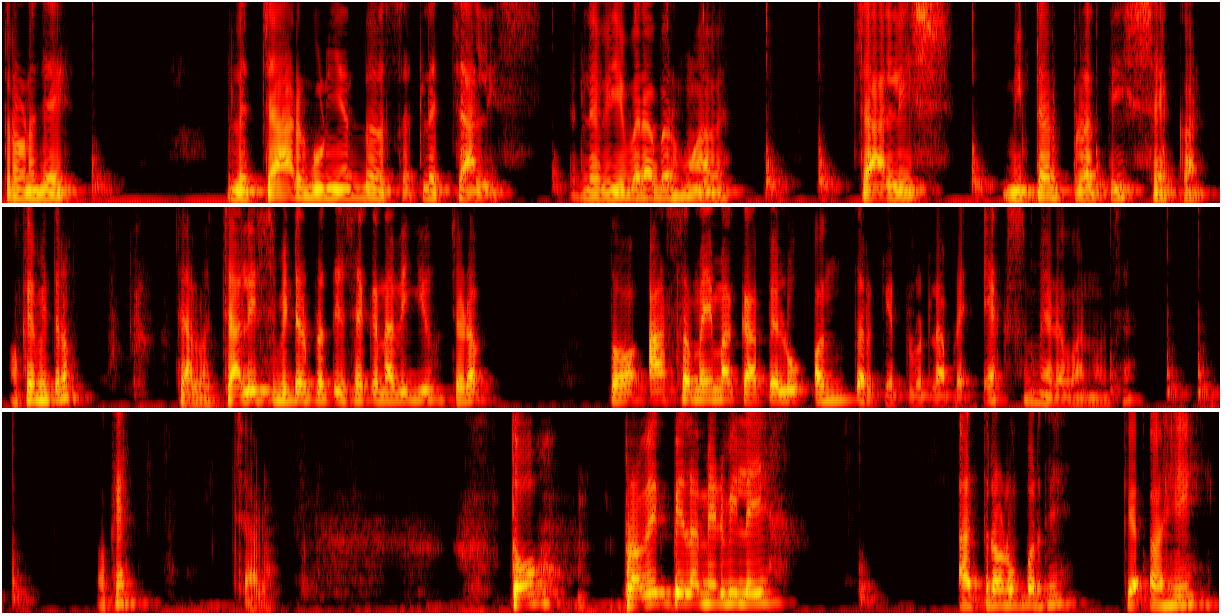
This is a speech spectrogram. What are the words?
ત્રણ જાય. એટલે ચાર ગુણ્યા દસ એટલે ચાલીસ. એટલે વી બરાબર શું આવે? ચાલીસ મીટર પ્રતિ સેકન્ડ. ઓકે મિત્રો? ચાલો, ચાલીસ મીટર પ્રતિ સેકન્ડ આવી ગયું. ઝડપ. તો આ સમયમાં કાપેલું અંતર કેટલું? એટલે આપણે એક્સ મેળવવાનું છે. ઓકે? ચાલો. તો પ્રવેગ પહેલાં મેળવી લઈએ. આ ત્રણ ઉપરથી કે અહીં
